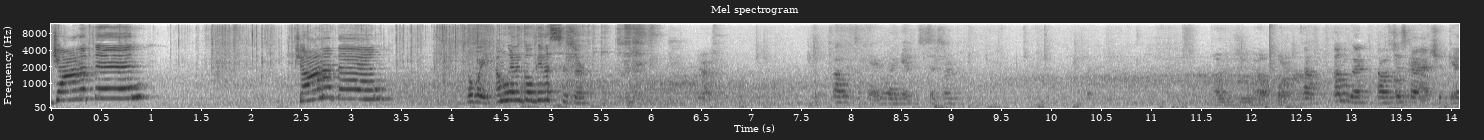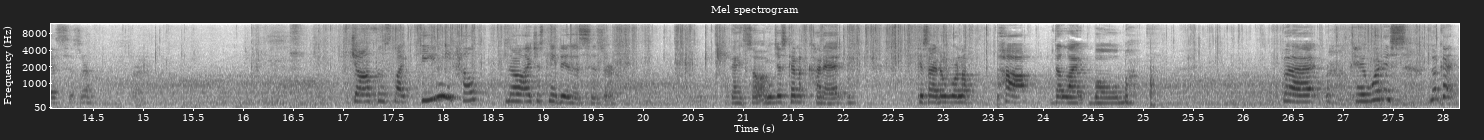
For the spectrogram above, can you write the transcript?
Jonathan! Jonathan! Oh wait, I'm gonna go get a scissor. Oh, it's okay, I'm gonna get a scissor. Oh, did you need help or? Oh, I'm good. I was just gonna actually get a scissor. Jonathan's like, do you need help? No, I just needed a scissor. Okay, so I'm just gonna cut it because I don't want to pop the light bulb. But okay, what is? Look at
